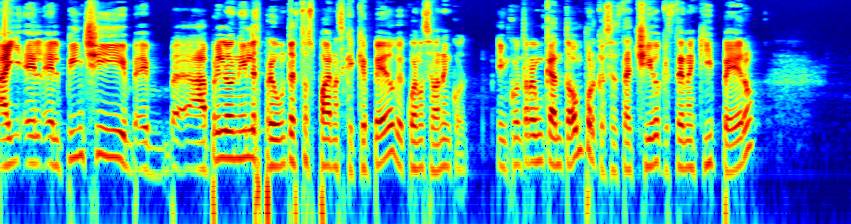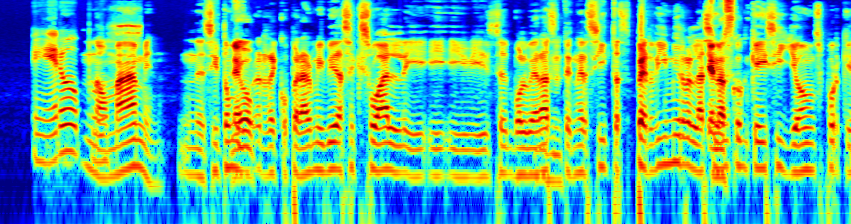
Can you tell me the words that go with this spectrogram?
Hay el, el pinche eh, April O'Neil les pregunta a estos panas que qué pedo, que cuándo se van a enco- encontrar un cantón, porque se está chido que estén aquí, pero Pero no pues, mamen. Necesito Luego- recuperar mi vida sexual y, y- y- y se- volver a tener citas. Perdí mi relación nos- con Casey Jones porque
